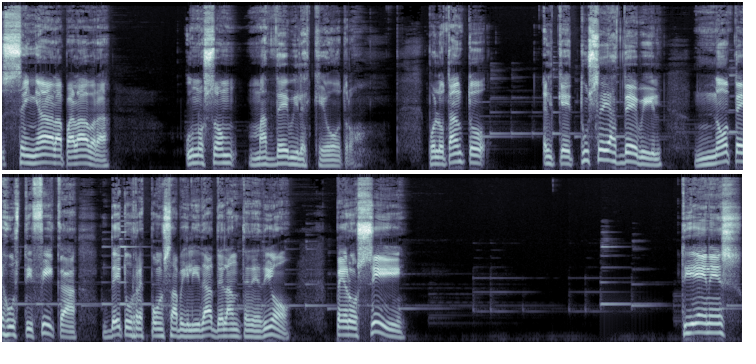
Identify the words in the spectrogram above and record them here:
señala la palabra, unos son más débiles que otros. Por lo tanto, el que tú seas débil no te justifica de tu responsabilidad delante de Dios, pero sí tienes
